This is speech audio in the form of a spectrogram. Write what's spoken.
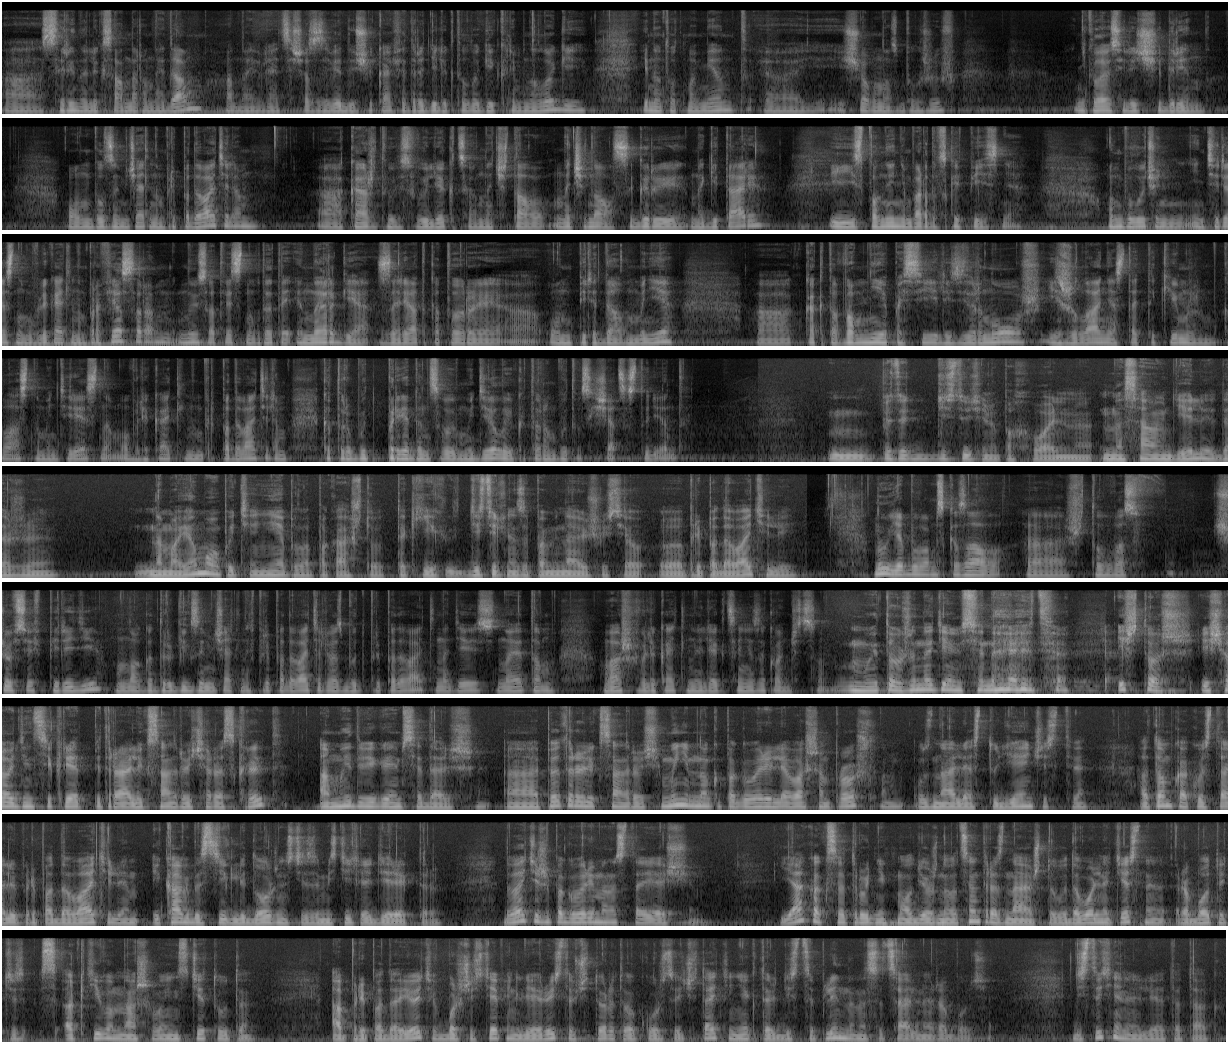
а, с Ириной Александровной Дам. Она является сейчас заведующей кафедрой диалектологии и криминологии. И на тот момент э, еще у нас был жив Николай Васильевич Щедрин. Он был замечательным преподавателем. А, каждую свою лекцию начитал, начинал с игры на гитаре и исполнения бардовской песни. Он был очень интересным, увлекательным профессором, ну и, соответственно, вот эта энергия, заряд, который а, он передал мне, а, как-то во мне посеяли зерно и желание стать таким же классным, интересным, увлекательным преподавателем, который будет предан своему делу и которым будут восхищаться студенты. Это действительно похвально. На самом деле, даже на моем опыте не было пока что таких действительно запоминающихся э, преподавателей. Ну, я бы вам сказал, э, что у вас еще все впереди, много других замечательных преподавателей вас будут преподавать. Надеюсь, на этом ваша увлекательная лекция не закончится. Мы тоже надеемся на это. И что ж, еще один секрет Петра Александровича раскрыт, а мы двигаемся дальше. А, Петр Александрович, мы немного поговорили о вашем прошлом, узнали о студенчестве, о том, как вы стали преподавателем и как достигли должности заместителя директора. Давайте же поговорим о настоящем. Я, как сотрудник молодежного центра, знаю, что вы довольно тесно работаете с активом нашего института – а преподаете в большей степени для юристов четвертого курса и читаете некоторые дисциплины на социальной работе. Действительно ли это так?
